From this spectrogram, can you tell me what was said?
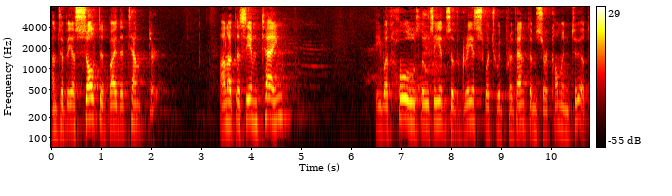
and to be assaulted by the tempter. And at the same time, he withholds those aids of grace which would prevent them succumbing to it.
